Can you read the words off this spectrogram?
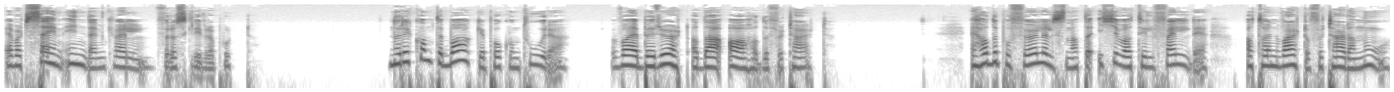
Jeg ble sein inn den kvelden for å skrive rapport. Når jeg kom tilbake på kontoret, var jeg berørt av det A hadde fortalt. Jeg hadde på følelsen at det ikke var tilfeldig at han valgte å fortelle det nå,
